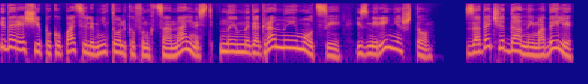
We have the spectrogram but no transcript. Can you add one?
и дарящие покупателям не только функциональность, но и многогранные эмоции, измерение что. Задача данной модели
